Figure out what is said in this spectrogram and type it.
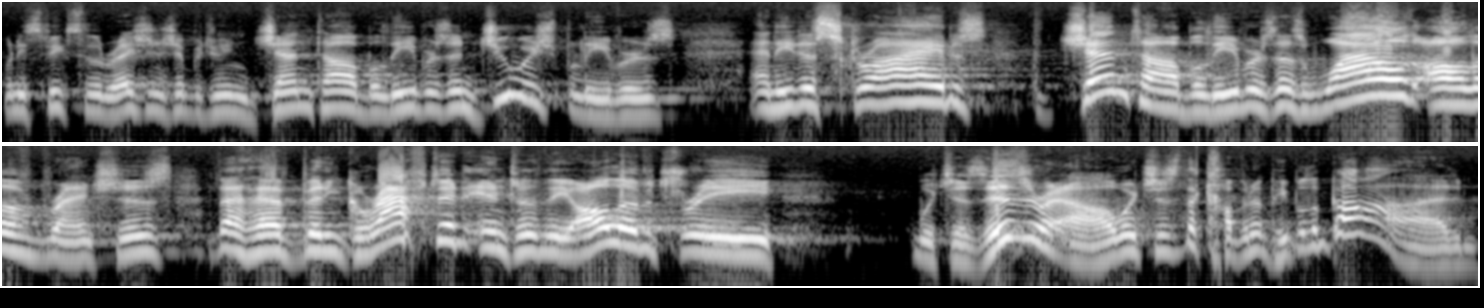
when he speaks of the relationship between Gentile believers and Jewish believers, and he describes the Gentile believers as wild olive branches that have been grafted into the olive tree, which is Israel, which is the covenant people of God.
